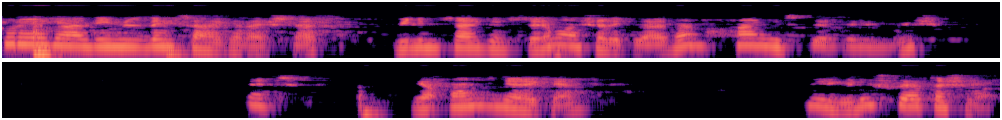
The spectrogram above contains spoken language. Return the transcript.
soruya geldiğimizde ise arkadaşlar bilimsel gösterim aşağıdakilerden hangisidir denilmiş. Evet. Yapmamız gereken virgülü şuraya taşımak.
